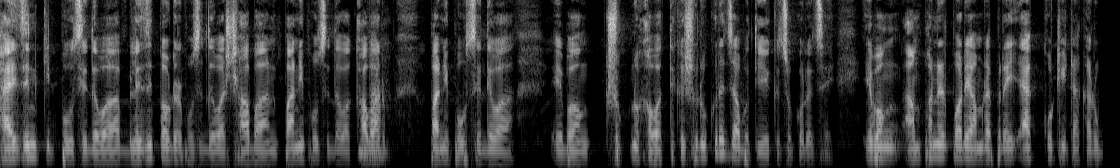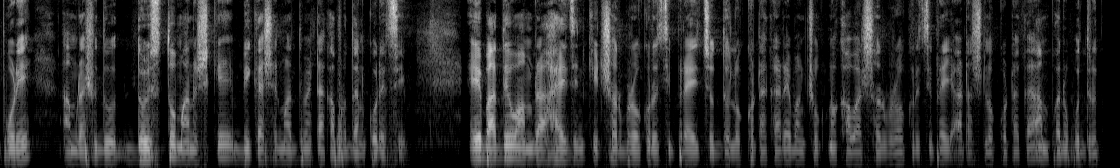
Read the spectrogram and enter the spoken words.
হাইজিন কিট পৌঁছে দেওয়া ব্লেজিং পাউডার পৌঁছে দেওয়া সাবান পানি পৌঁছে দেওয়া খাবার পানি পৌঁছে দেওয়া এবং শুকনো খাবার থেকে শুরু করে যাবতীয় কিছু করেছে। এবং আমফানের পরে আমরা প্রায় এক কোটি টাকার উপরে আমরা শুধু দৈস্ত মানুষকে বিকাশের মাধ্যমে টাকা প্রদান করেছি। এ বাদেও আমরা হাইজিন কিট সরবরাহ করেছি প্রায় চোদ্দ লক্ষ টাকার এবং শুকনো খাবার সরবরাহ করেছি প্রায় আঠাশ লক্ষ টাকা আমফান উপদ্রুত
